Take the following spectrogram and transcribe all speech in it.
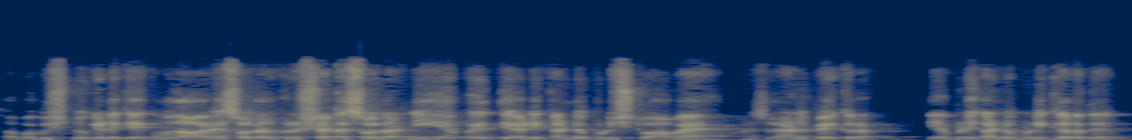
அப்ப விஷ்ணு கிட்ட கேட்கும்போது அவரே சொல்றாரு கிருஷ்ணனே சொல்ல நீயே போய் தேடி கண்டுபிடிச்சிட்டு வாமே அப்படின்னு சொல்லி அனுப்பி வைக்கிறார். எப்படி கண்டுபிடிக்கிறது?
